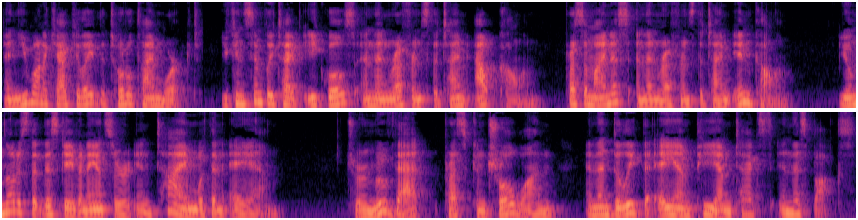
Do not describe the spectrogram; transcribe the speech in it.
and you want to calculate the total time worked. You can simply type equals and then reference the time out column. Press a minus and then reference the time in column. You'll notice that this gave an answer in time with an AM. To remove that, press Ctrl 1 and then delete the AM PM text in this box.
